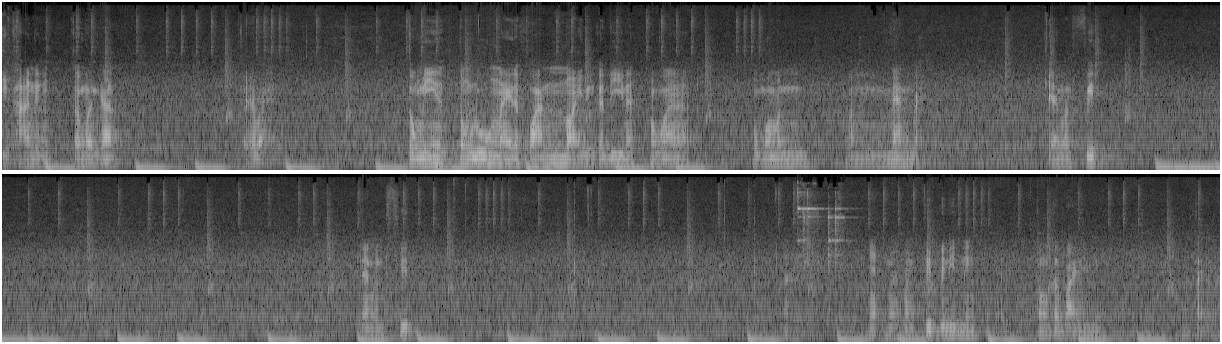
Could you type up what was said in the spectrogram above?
อีกข้างหนึ่งก็เหมือนกันใส่ไป ตรงนี้ตรงรูข้างในถ้าควันหน่อยหนึงก็ดีนะ เพราะว่าผมว่ามันมันแน่นไปแกนมันฟิตแกนมันฟิตเนี่ยนไหมมันฟิตไปนิดนึงเนี่ยต้องตะไบนิดนึงใส่เข้าไป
